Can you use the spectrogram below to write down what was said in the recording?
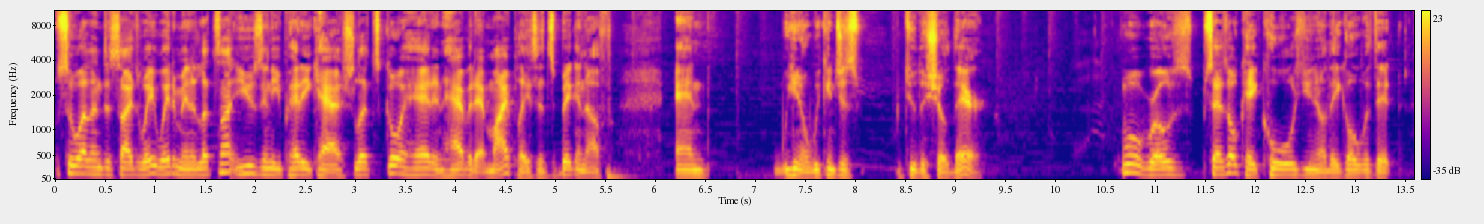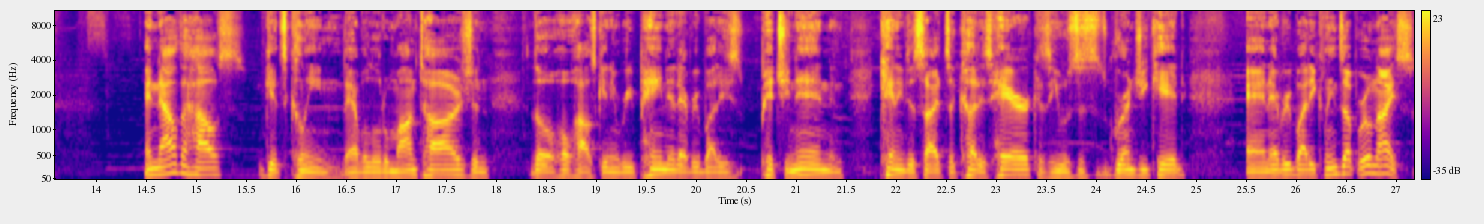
Sue Ellen decides, wait, wait a minute, let's not use any petty cash. Let's go ahead and have it at my place. It's big enough. And, you know, we can just do the show there. Well, Rose says, okay, cool. You know, they go with it. And now the house gets clean. They have a little montage and the whole house getting repainted. Everybody's pitching in. And Kenny decides to cut his hair because he was this grungy kid. And everybody cleans up real nice.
